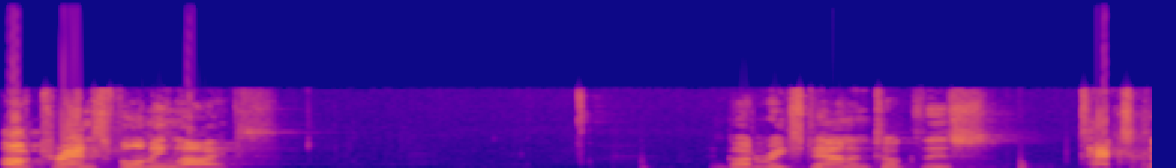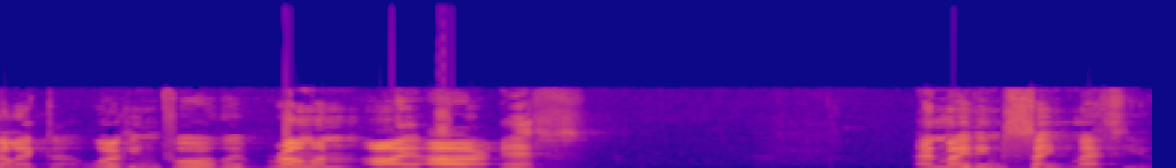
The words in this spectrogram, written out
of transforming lives. And God reached down and took this tax collector working for the Roman IRS and made him Saint Matthew.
